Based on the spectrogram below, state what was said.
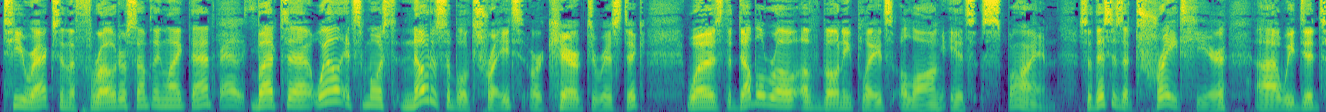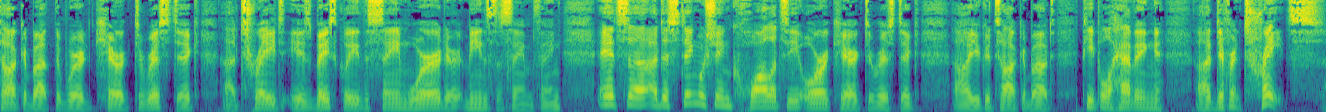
T Rex in the throat or something like that. Gross. But uh, well, its most noticeable trait or characteristic was the double row of bony plates along its spine. So this is a trait here. Uh, we did talk about the word characteristic. trait is basically the same word, or it means the same thing. It's a, a distinguishing quality or a characteristic characteristic. Uh, you could talk about people having uh, different traits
